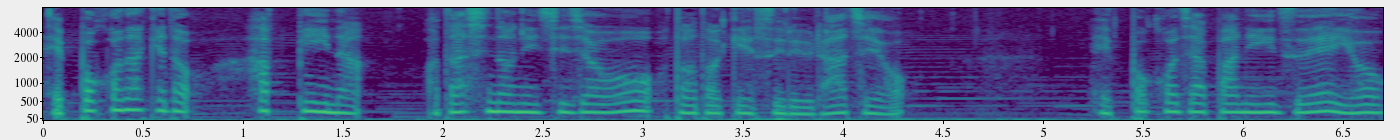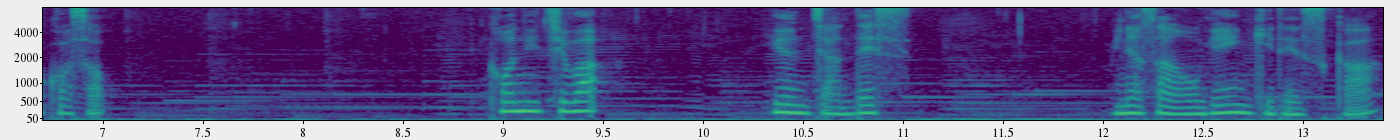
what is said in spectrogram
へっぽこだけどハッピーな私の日常をお届けするラジオ。へっぽこジャパニーズへようこそ。こんにちは。ゆんちゃんです。皆さんお元気ですか？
